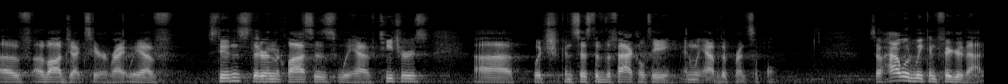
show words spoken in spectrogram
of, of, objects here, right? We have students that are in the classes, we have teachers, uh, which consist of the faculty, and we have the principal. So how would we configure that?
